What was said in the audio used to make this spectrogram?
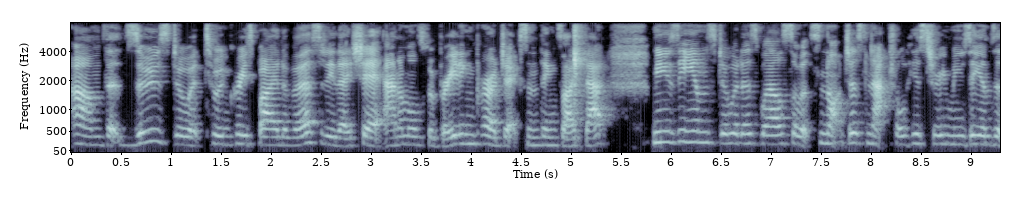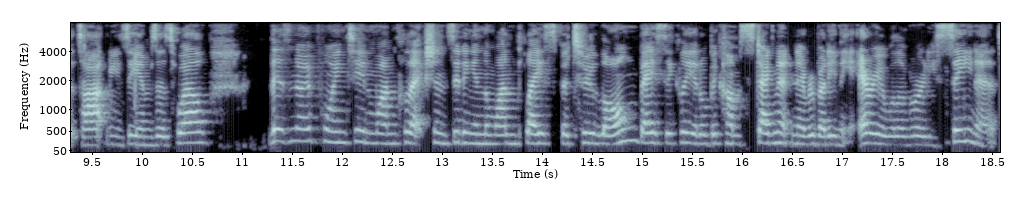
um, that zoos do it to increase biodiversity. They share animals for breeding projects and things like that. Museums do it as well. So it's not just natural history museums, it's art museums as well there's no point in one collection sitting in the one place for too long. Basically, it'll become stagnant and everybody in the area will have already seen it.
